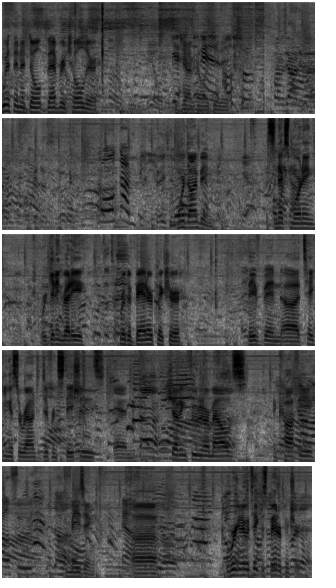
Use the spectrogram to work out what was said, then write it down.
with an adult beverage holder. Job, Hello Kitty. More dime being. It's the next morning. We're getting ready for the banner picture. They've been uh, taking us around to different stations and shoving food in our mouths and lot coffee. Amazing. Yeah. Uh, but we're gonna go take this banner picture.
